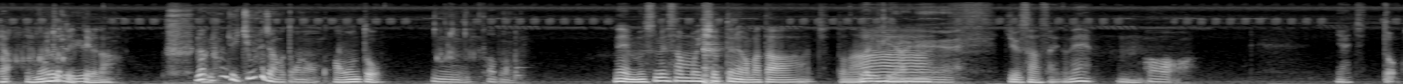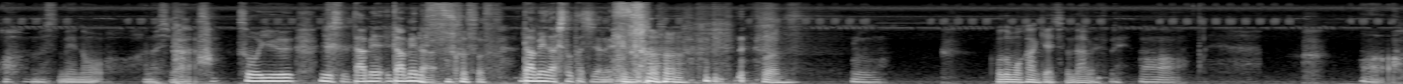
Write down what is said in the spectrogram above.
や、もうちょっといってるな。あ、いや、41ぐらいじゃなかったかな？本当。うん、多分。ね娘さんも一緒っていうのがまた、ちょっとな。ないね。13歳のね。うん。はあ。いや、ちょっと、娘の話は。そういうニュース、ダメ、ダメな、そうそう。ダメな人たちじゃないですか。そうなんです。うん。子供関係はちょっとダメですね。ああ。ああ、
